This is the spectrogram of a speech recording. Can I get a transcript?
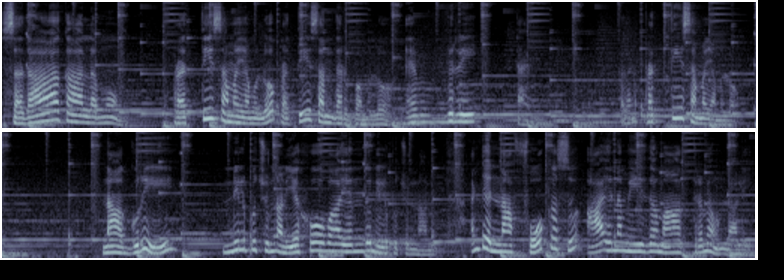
సదాకాలము ప్రతి సమయములో ప్రతి సందర్భములో ఎవ్రీ టైం కదండి ప్రతి సమయంలో నా గురి నిలుపుచున్నాను. యహోవా ఎందు నిలుపుచున్నాను. అంటే నా ఫోకస్ ఆయన మీద మాత్రమే ఉండాలి.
